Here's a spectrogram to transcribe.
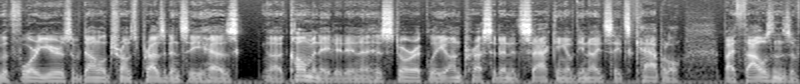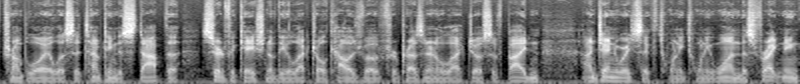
with four years of Donald Trump's presidency, has uh, culminated in a historically unprecedented sacking of the United States Capitol by thousands of Trump loyalists attempting to stop the certification of the Electoral College vote for President elect Joseph Biden on January 6, 2021. This frightening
